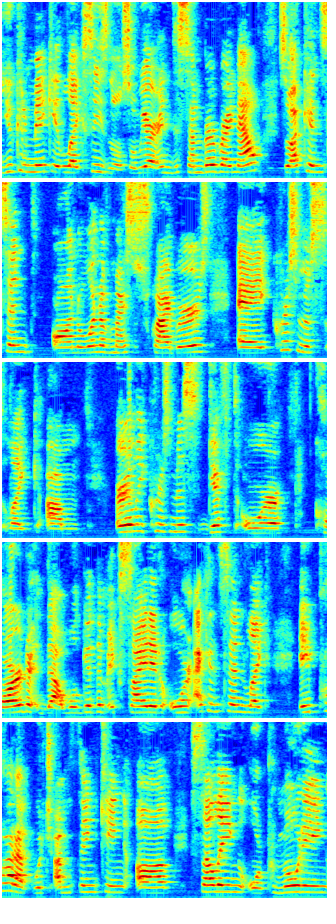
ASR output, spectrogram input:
you can make it like seasonal. So we are in december right now so i can send on one of my subscribers a christmas like um early Christmas gift or card that will get them excited or I can send like a product which I'm thinking of selling or promoting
